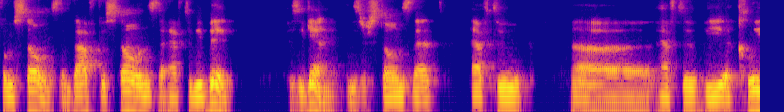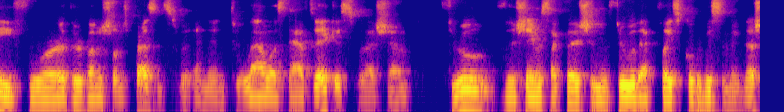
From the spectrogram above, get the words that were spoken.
from stones, the dafka stones that have to be big. Because again, these are stones that have to uh, have to be a kli for the Rabban Shem's presence, and then to allow us to have dvekis with Hashem through the Shemus HaKadoshim and through that place called the Beis Hamikdash.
